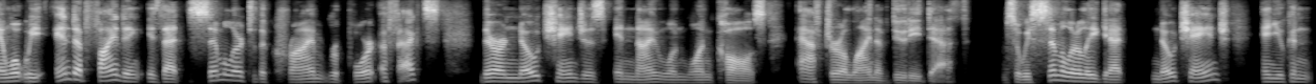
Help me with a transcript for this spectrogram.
And what we end up finding is that similar to the crime report effects, there are no changes in 911 calls after a line of duty death. So we similarly get no change and you can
